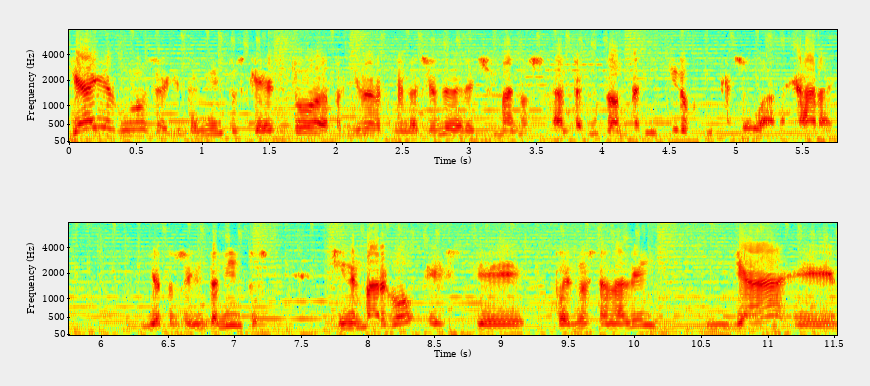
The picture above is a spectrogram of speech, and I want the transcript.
Ya hay algunos ayuntamientos que esto, a partir de la recomendación de derechos humanos, han, han permitido, como el caso de Guadalajara y otros ayuntamientos. Sin embargo, este, pues no está en la ley. Y ya eh,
